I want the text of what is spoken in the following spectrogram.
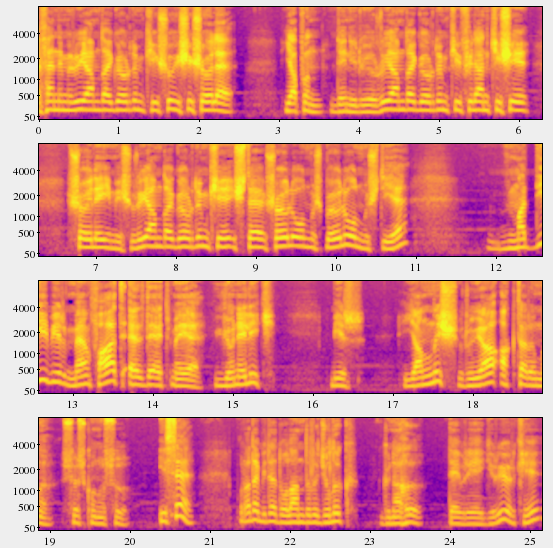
Efendim rüyamda gördüm ki şu işi şöyle yapın deniliyor. Rüyamda gördüm ki filan kişi şöyleymiş. Rüyamda gördüm ki işte şöyle olmuş böyle olmuş diye maddi bir menfaat elde etmeye yönelik bir yanlış rüya aktarımı söz konusu ise burada bir de dolandırıcılık günahı devreye giriyor ki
